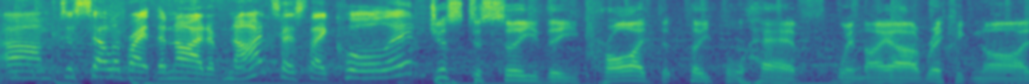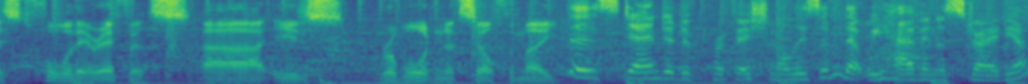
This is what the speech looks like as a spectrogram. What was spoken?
um, to celebrate the Night of Nights, as they call it. Just to see the pride that people have when they are recognised for their efforts uh, is rewarding itself for me. The standard of professionalism that we have in Australia,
